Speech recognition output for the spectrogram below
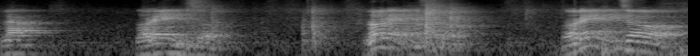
La Lorenzo. Lorenzo. Lorenzo!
